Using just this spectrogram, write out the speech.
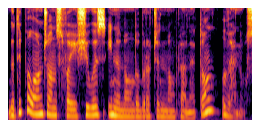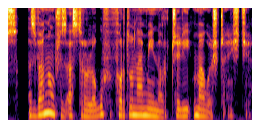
gdy połączy on swoje siły z inną dobroczynną planetą, Wenus, zwaną przez astrologów Fortuna Minor, czyli małe szczęście.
